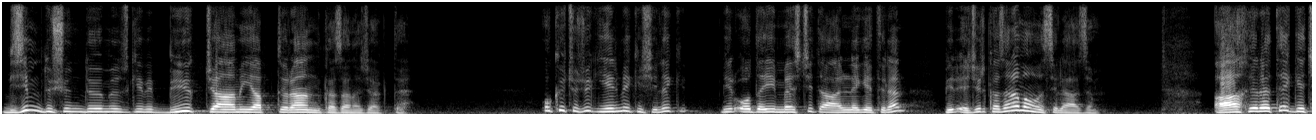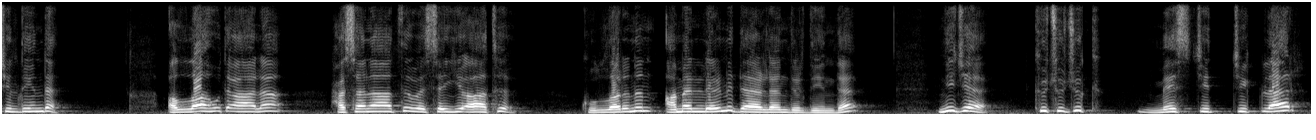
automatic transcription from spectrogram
bizim düşündüğümüz gibi büyük cami yaptıran kazanacaktı. O küçücük 20 kişilik bir odayı mescit haline getiren bir ecir kazanamaması lazım. Ahirete geçildiğinde Allahu Teala hasenatı ve seyyiatı kullarının amellerini değerlendirdiğinde nice küçücük mescitcikler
